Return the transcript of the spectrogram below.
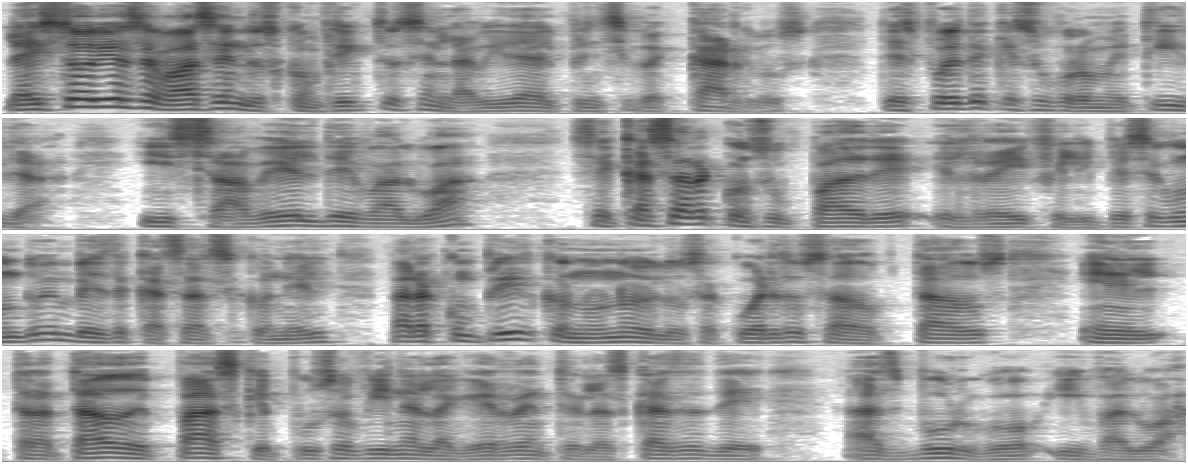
La historia se basa en los conflictos en la vida del príncipe Carlos después de que su prometida Isabel de Valois se casara con su padre, el rey Felipe II, en vez de casarse con él, para cumplir con uno de los acuerdos adoptados en el Tratado de Paz que puso fin a la guerra entre las casas de Habsburgo y Valois.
